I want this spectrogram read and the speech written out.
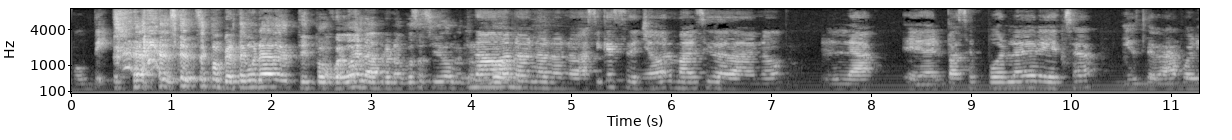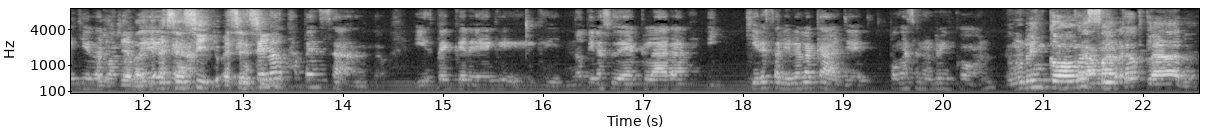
se, se convierte en una tipo juego del hambre, una cosa así donde No, no, no, no, no. Así que, señor mal ciudadano, la, eh, el pase por la derecha y usted baja por la izquierda. Por la cuando izquierda. Es sencillo, es Si usted no sencillo. está pensando y usted cree que, que no tiene su idea clara y quiere salir a la calle, póngase en un rincón. En un rincón, Un amarra, claro.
